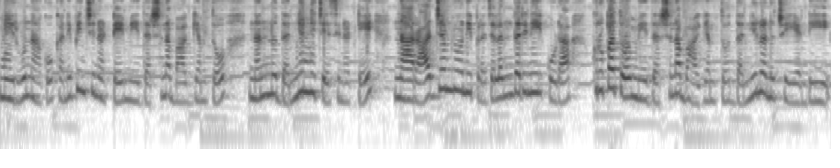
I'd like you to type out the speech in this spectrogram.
మీరు నాకు కనిపించినట్టే మీ దర్శన భాగ్యం భాగ్యంతో నన్ను ధన్యుణ్ణి చేసినట్టే నా రాజ్యంలోని ప్రజలందరినీ కూడా కృపతో మీ దర్శన భాగ్యంతో ధన్యులను చేయండి.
